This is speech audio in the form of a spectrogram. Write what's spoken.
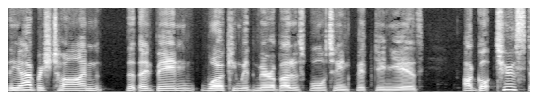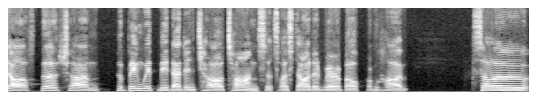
the average time that they've been working with Mirabel is 14, 15 years. I've got two staff that um, have been with me that entire time since I started Mirabel from home. So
